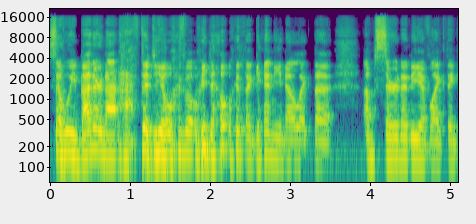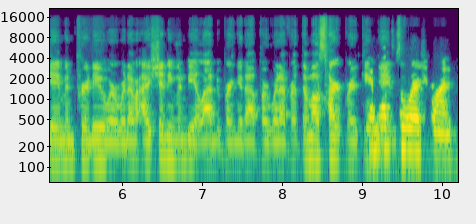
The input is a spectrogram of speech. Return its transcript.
So we better not have to deal with what we dealt with again, you know, like the absurdity of like the game in Purdue or whatever. I shouldn't even be allowed to bring it up or whatever. The most heartbreaking yeah, that's games. the worst one.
